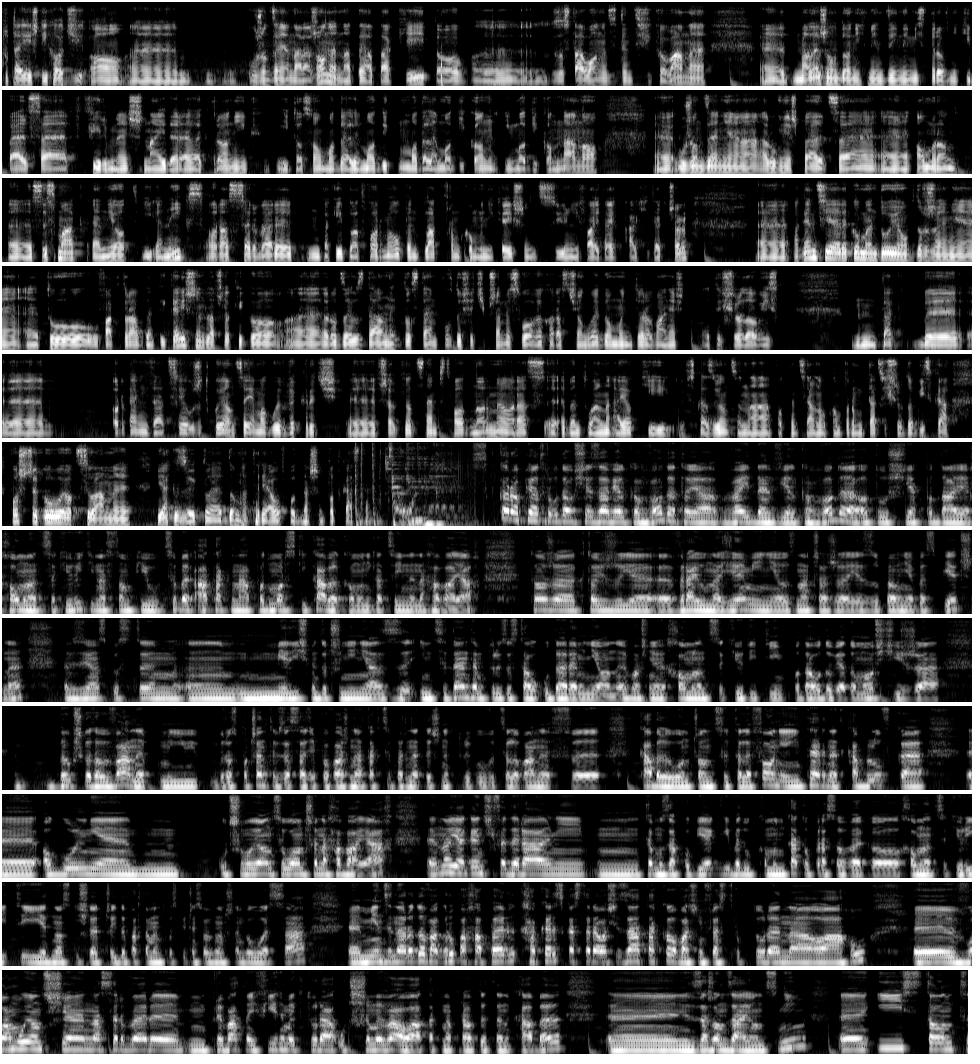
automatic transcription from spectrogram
Tutaj, jeśli chodzi o e, urządzenia narażone na te ataki, to e, zostały one zidentyfikowane. E, należą do nich m.in. sterowniki PLC firmy Schneider Electronic i to są modele, Modi, modele Modicon i Modicon Nano. Urządzenia również PLC Omron Sysmac, NJ i NX oraz serwery takiej platformy Open Platform Communications Unified Architecture. E, agencje rekomendują wdrożenie e, two-factor authentication dla wszelkiego e, rodzaju zdalnych dostępów do sieci przemysłowych oraz ciągłego monitorowania tych środowisk, tak by organizacje użytkujące je mogły wykryć wszelkie odstępstwa od normy oraz ewentualne IOKI wskazujące na potencjalną kompromitację środowiska. Poszczegóły odsyłamy jak zwykle do materiałów pod naszym podcastem. Skoro Piotr udał się za wielką wodę, to ja wejdę w wielką wodę. Otóż, jak podaje Homeland Security, nastąpił cyberatak na podmorski kabel komunikacyjny na Hawajach. To, że ktoś żyje w raju na ziemi, nie oznacza, że jest zupełnie bezpieczny. W związku z tym y, mieliśmy do czynienia z incydentem, który został udaremniony. Właśnie Homeland Security podało do wiadomości, że był przygotowywany i rozpoczęty w zasadzie poważny atak cybernetyczny, który był wycelowany w kabel łączący telefonie, internet, kablówkę, y, ogólnie mm, utrzymujący łącze na Hawajach. No i agenci federalni mm, temu zapobiegli. Według komunikatu prasowego Homeland Security, jednostki śledczej Departamentu Bezpieczeństwa Wewnętrznego USA, e, międzynarodowa grupa hakerska starała się zaatakować infrastrukturę na Oahu, e, włamując się na serwery mm, prywatnej firmy, która utrzymywała tak naprawdę ten kabel, e, zarządzając nim i stąd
